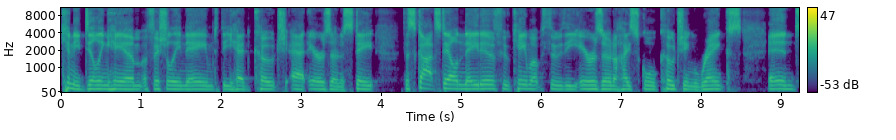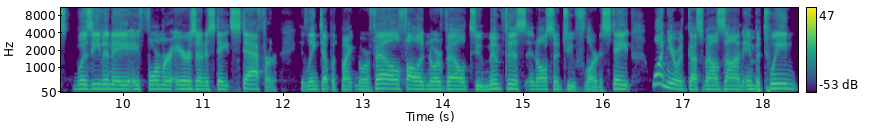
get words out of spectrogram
Kenny Dillingham officially named the head coach at Arizona State, the Scottsdale native who came up through the Arizona high school coaching ranks and was even a, a former Arizona State staffer. He linked up with Mike Norvell, followed Norvell to Memphis and also to Florida State, one year with Gus Malzahn in between.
